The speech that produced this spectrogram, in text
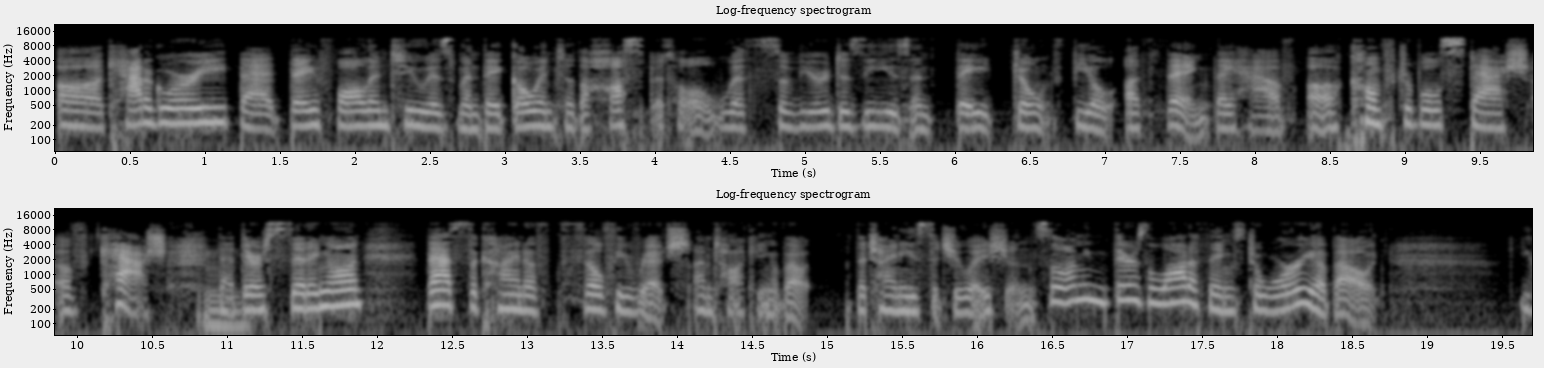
uh, category that they fall into is when they go into the hospital with severe disease and they don't feel a thing. They have a comfortable stash of cash that they're sitting on. That's the kind of filthy rich I'm talking about, the Chinese situation. So, I mean, there's a lot of things to worry about you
